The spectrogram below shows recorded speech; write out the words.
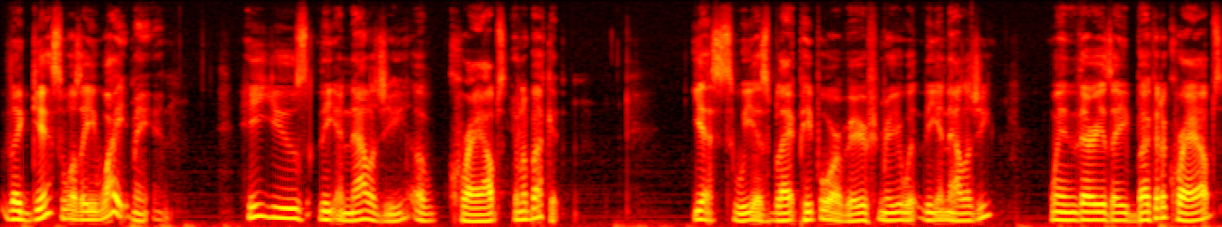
the guest was a white man. He used the analogy of crabs in a bucket. Yes, we as black people are very familiar with the analogy. When there is a bucket of crabs,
